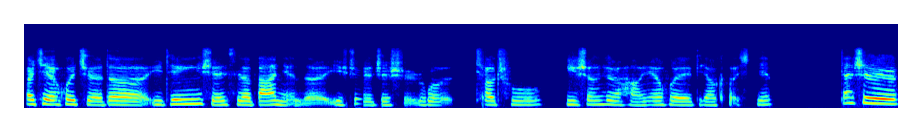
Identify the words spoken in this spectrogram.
而且会觉得已经学习了八年的医学知识，如果跳出医生这个行业会比较可惜。但是，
